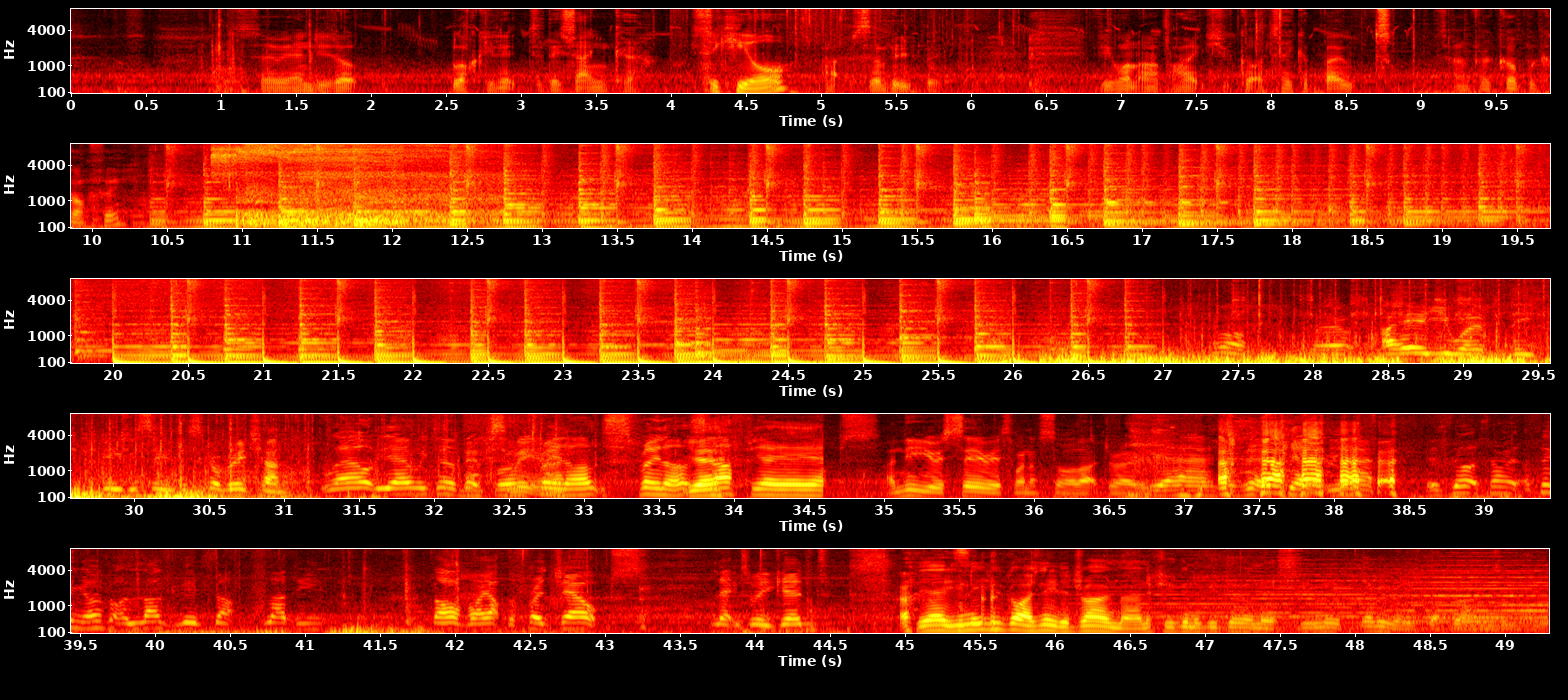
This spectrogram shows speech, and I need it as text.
So we ended up locking it to this anchor. Secure? Absolutely. If you want our bikes, you've got to take a boat. Time for a cup of coffee. Well, yeah, we do a bit for Sweet, freelance, freelance Yeah. stuff. Yeah, yeah, yeah. I knew you were serious when I saw that drone. Yeah, it's a bit of kit, yeah. It's not something. I think I've got to lug this up bloody halfway up the French Alps next weekend. yeah, you need. You guys need a drone, man. If you're going to be doing this, you need. Everybody's got drones.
